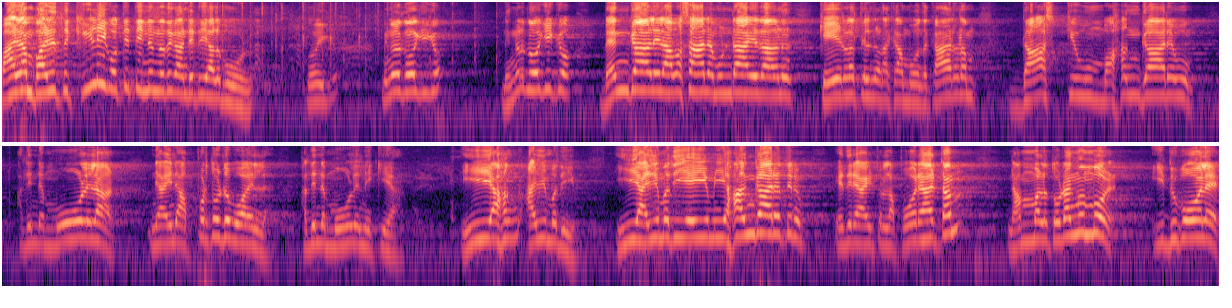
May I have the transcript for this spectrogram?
പഴം പഴുത്ത് കിളി കൊത്തി തിന്നുന്നത് കണ്ടിട്ട് ഇയാൾ പോവുള്ളൂ. നോക്കിക്കോ. നിങ്ങൾ നോക്കിക്കോ. നിങ്ങൾ നോക്കിക്കോ ബംഗാളിൽ അവസാനം ഉണ്ടായതാണ് കേരളത്തിൽ നടക്കാൻ പോകുന്നത്. കാരണം ദാഷ്ട്യവും അഹങ്കാരവും അതിന്റെ മുകളിലാണ് ഞാൻ അതിന്റെ അപ്പുറത്തോട്ട് പോകാനില്ല. അതിന്റെ മുകളിൽ നിൽക്കുകയാണ്. ഈ അഹ അഴിമതിയും ഈ അഴിമതിയെയും ഈ അഹങ്കാരത്തിനും എതിരായിട്ടുള്ള പോരാട്ടം നമ്മൾ തുടങ്ങുമ്പോൾ ഇതുപോലെ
